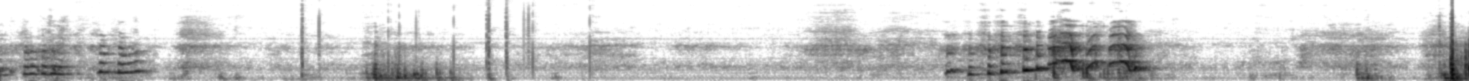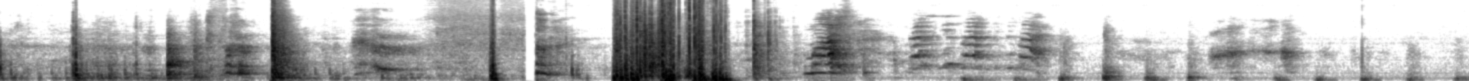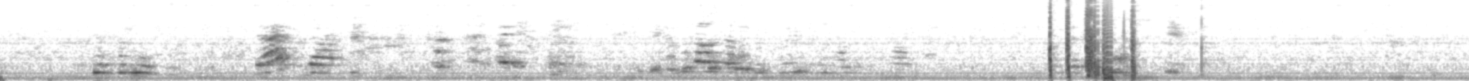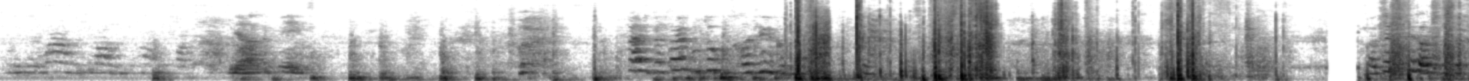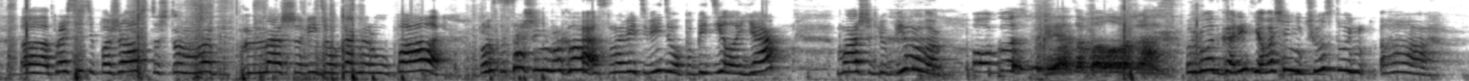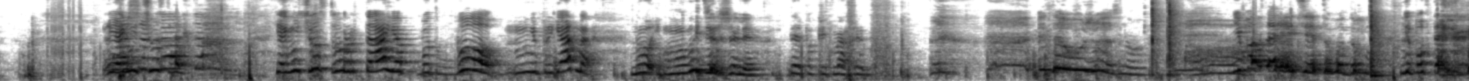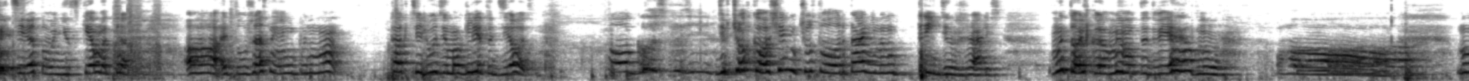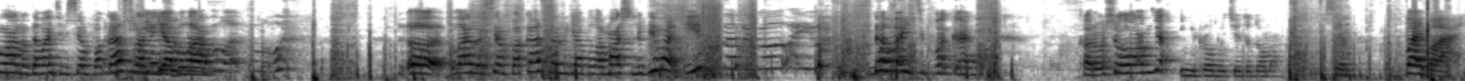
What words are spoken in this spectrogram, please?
А простите, пожалуйста, что мой- наша видеокамера упала. Просто Саша не могла остановить видео. Победила я, Маша Любимова. О, господи, это было ужасно. Рот горит, я вообще не чувствую... а. Я не чувствую... Я не чувствую рта, я вот было неприятно, но мы выдержали. Дай попить нахрен. Это ужасно. Не повторяйте этого дома. Не повторяйте этого ни с кем. Это, а, это ужасно. Я не понимаю, как те люди могли это делать. О, господи. Девчонка вообще не чувствовала рта, они минут три держались. Мы только минуты две одну. А. Ну ладно, давайте всем пока. С вами я была. Э, ладно, всем пока. С вами я была Маша Любимая. И давайте пока. Хорошего вам дня. И не пробуйте это дома. Всем бай-бай.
